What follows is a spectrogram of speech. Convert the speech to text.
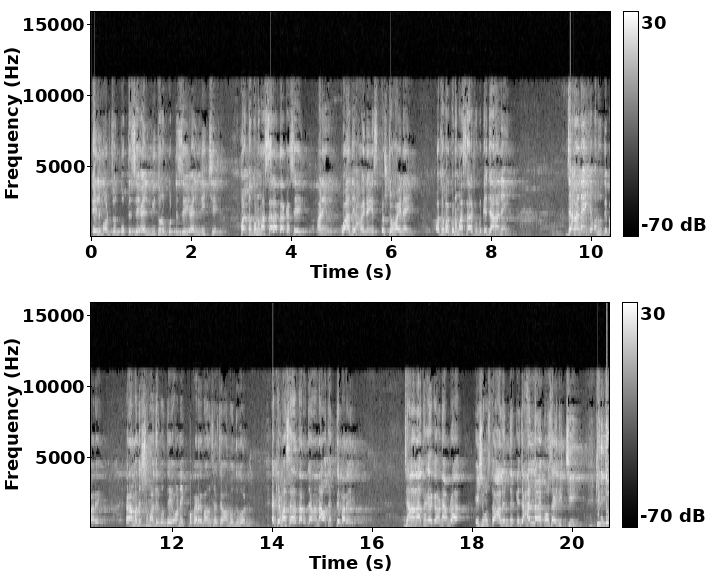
এলম অর্জন করতেছে, এলম বিতরণ করতেছে, এলম দিচ্ছে। হয়তো কোনো মাসালা তার কাছে মানে ওয়াদে হয় নাই, স্পষ্ট হয় নাই, অথবা কোনো মাসালা সম্পর্কে জানা নেই। জানা নেই, এমন হতে পারে। কারণ আমাদের সমাজের মধ্যে অনেক প্রকারের মানুষ আছে আমার বন্ধুগণ। একটা মাসালা তার জানা নাও থাকতে পারে। জানা না থাকার কারণে আমরা এই সমস্ত আলেমদেরকে জাহান নামে পৌঁছাই দিচ্ছি। কিন্তু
